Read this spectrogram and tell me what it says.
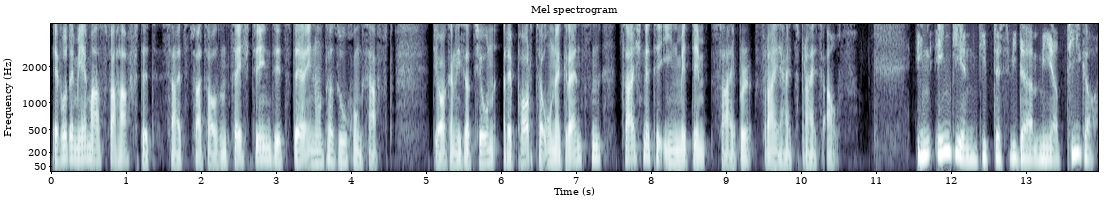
Er wurde mehrmals verhaftet. Seit 2016 sitzt er in Untersuchungshaft. Die Organisation Reporter ohne Grenzen zeichnete ihn mit dem Cyber-Freiheitspreis aus. In Indien gibt es wieder mehr Tiger.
